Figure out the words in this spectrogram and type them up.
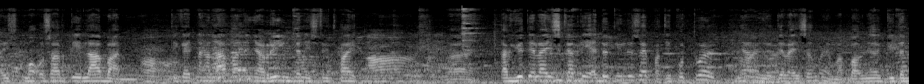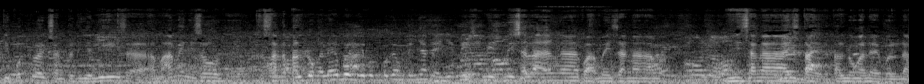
is mausar ti laban. Oo. Ti kahit nga laban na niya, ring kan street fight. Ah, Ah, tag-utilize ka ti ado ti lusay pati footwork. Nya utilize mo eh mabaw niya gidan ti footwork santo di lihi sa am amin so sa nga taldo nga level di pagbagang kanya kay may may, may sala nga pa may isa nga may isa nga style taldo nga level na.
